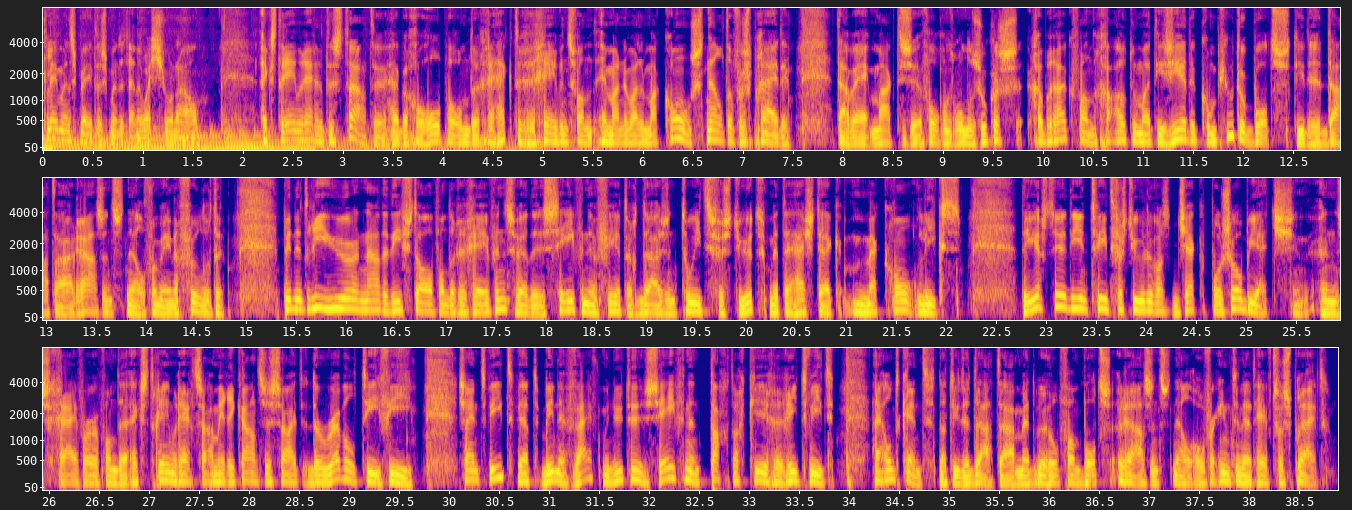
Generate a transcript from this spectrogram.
Clemens Peters met het NOS-journaal. Extreemrechtse staten hebben geholpen om de gehackte gegevens van Emmanuel Macron snel te verspreiden. Daarbij maakten ze volgens onderzoekers gebruik van geautomatiseerde computerbots die de data razendsnel vermenigvuldigden. Binnen drie uur na de diefstal van de gegevens werden 47.000 tweets verstuurd met de hashtag MacronLeaks. De eerste die een tweet verstuurde was Jack Posobiec, een schrijver van de extreemrechtse Amerikaanse site The Rebel TV. Zijn tweet werd binnen vijf minuten 87 keer geretweet. Hij ontkent dat hij de data met behulp van bots razendsnel over internet heeft verspreid.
